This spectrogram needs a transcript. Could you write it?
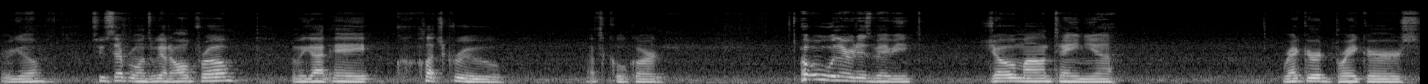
There we go. Two separate ones. We got an All Pro and we got a Clutch Crew. That's a cool card. Oh, there it is, baby. Joe Montana. Record breakers.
